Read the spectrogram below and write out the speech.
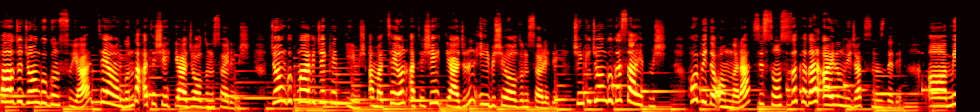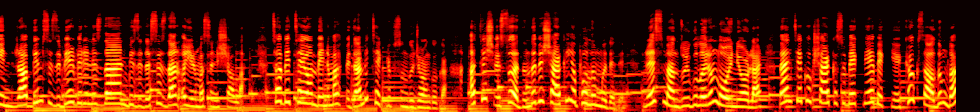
Falcı Jungkook'un suya, Taeyong'un da ateşe ihtiyacı olduğunu söylemiş. Jungkook mavi ceket giymiş ama Taeyeon ateşe ihtiyacının iyi bir şey olduğunu söyledi. Çünkü Jungkook'a sahipmiş. Hobi de onlara siz sonsuza kadar ayrılmayacaksınız dedi. Amin. Rabbim sizi birbirinizden, bizi de sizden ayırmasın inşallah. Tabii Taeyeon beni mahveden bir teklif sundu Jungkook'a. Ateş ve Su adında bir şarkı yapalım mı dedi. Resmen duygularımla oynuyorlar. Ben Tekuk şarkısı bekleye bekleye kök saldım da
